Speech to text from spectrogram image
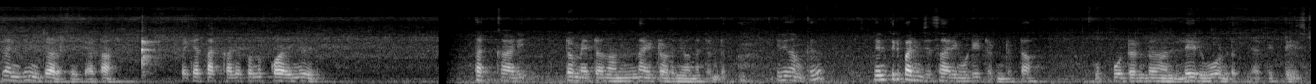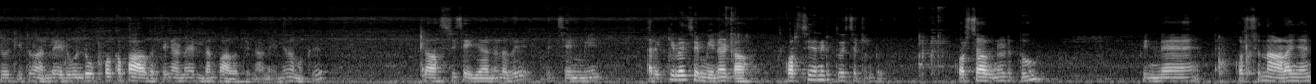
ഒരു അഞ്ച് മിനിറ്റ് അടച്ച് വയ്ക്കാം കേട്ടോ. അപ്പോഴേക്കും തക്കാളി തക്കാളിയൊക്കെ ഒന്ന് കുഴഞ്ഞ് വരും. തക്കാളി ടൊമാറ്റോ നന്നായിട്ട് ഉടഞ്ഞു വന്നിട്ടുണ്ട്. ഇനി നമുക്ക് ഞാൻ ഇത്തിരി പഞ്ചസാരയും കൂടി ഇട്ടിട്ടുണ്ട് കേട്ടോ. ഉപ്പ് ഇട്ടിട്ടുണ്ട്. നല്ല എരിവുണ്ട്. ഞാൻ ടേസ്റ്റ് നോക്കിയിട്ട് നല്ല എരിവുണ്ട്. ഉപ്പൊക്കെ പാകത്തിനാണ്. എല്ലാം പാകത്തിനാണ്. ഇനി നമുക്ക് ലാസ്റ്റ് ചെയ്യാനുള്ളത് ചെമ്മീൻ അര കിലോ ചെമ്മീൻ കേട്ടോ കുറച്ച് ഞാൻ എടുത്തു വെച്ചിട്ടുണ്ട്. കുറച്ച് അവനെടുത്തു പിന്നെ കുറച്ച് നാളെ ഞാൻ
